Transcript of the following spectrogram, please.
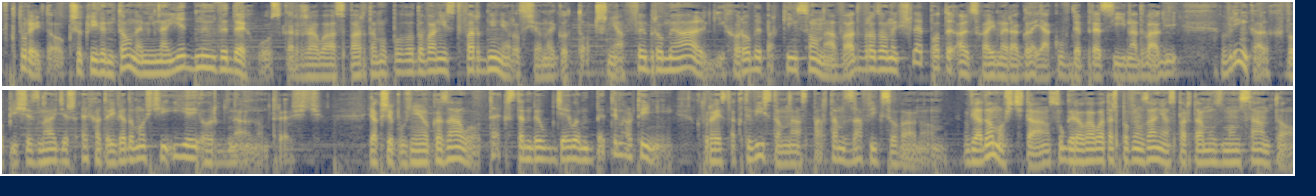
w której to krzykliwym tonem i na jednym wydechu oskarżała aspartam o powodowanie stwardnienia rozsianego tocznia, fibromyalgii, choroby Parkinsona, wad wrodzonych, ślepoty, Alzheimera, glejaków, depresji i nadwagi. W linkach w opisie znajdziesz echa tej wiadomości i jej oryginalną treść. Jak się później okazało, tekst ten był dziełem Betty Martini, która jest aktywistą na aspartam zafiksowaną. Wiadomość ta sugerowała też powiązania aspartamu z Monsanto,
